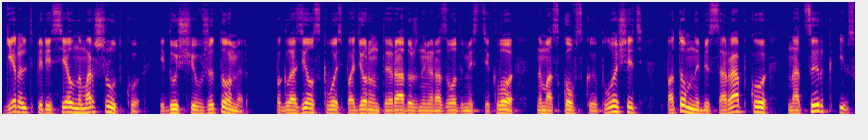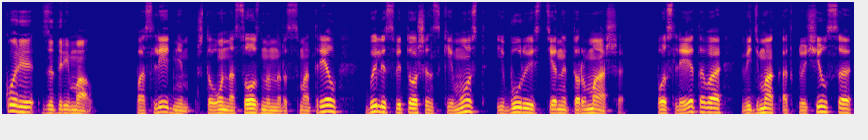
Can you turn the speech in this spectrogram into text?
Геральт пересел на маршрутку, идущую в Житомир, поглазел сквозь подернутое радужными разводами стекло на Московскую площадь, потом на Бессарабку, на цирк и вскоре задремал. Последним, что он осознанно рассмотрел, были Святошинский мост и бурые стены Тормаша. После этого ведьмак отключился,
